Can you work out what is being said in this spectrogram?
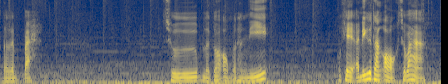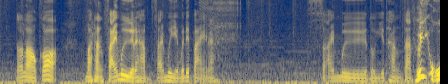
เดินไปชืบแล้วก็ออกมาทางนี้ โอเค อันนี้คือทางออกใช่ป่ะแล้วเราก็ มาทางซ้ายมือนะครับซ้ายมือยังไม่ได้ไปนะซ้ายมือตรงนี้ทางตันเฮ้ยโอ้โห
